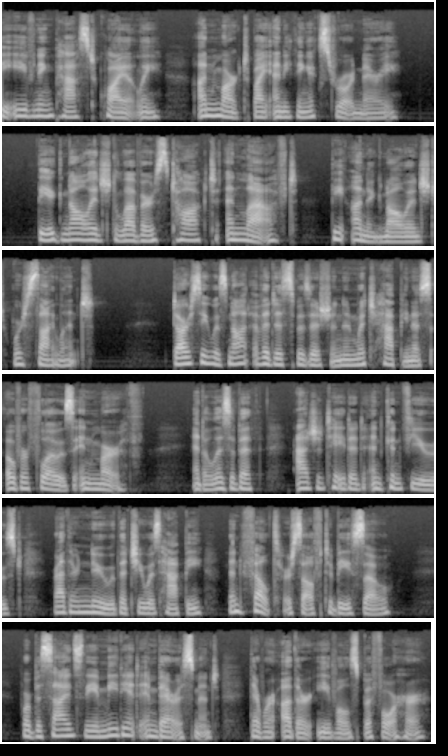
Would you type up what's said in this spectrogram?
The evening passed quietly, unmarked by anything extraordinary. The acknowledged lovers talked and laughed, the unacknowledged were silent. Darcy was not of a disposition in which happiness overflows in mirth, and Elizabeth, agitated and confused, rather knew that she was happy than felt herself to be so. For besides the immediate embarrassment, there were other evils before her.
